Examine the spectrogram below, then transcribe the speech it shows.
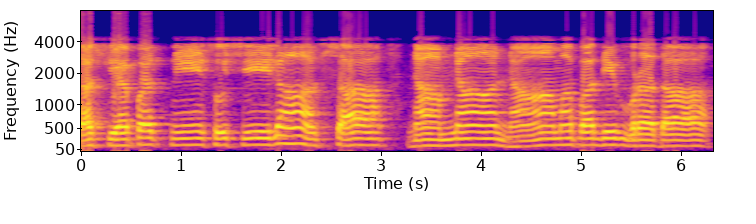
तस्य पत्नी सुशीला सा नाम्ना नामपदिव्रता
